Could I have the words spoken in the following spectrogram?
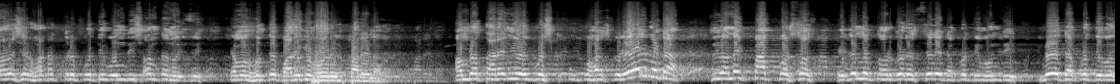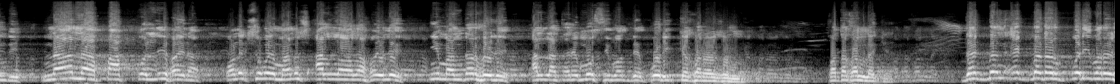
মানুষের হঠাৎ করে প্রতিবন্ধী সন্তান হয়েছে, এমন হতে পারে কি পারে না? আমরা তারে নিয়ে উপহাস করি, এই বেটা, তুই অনেক পাপ করছস এই জন্য তোর ঘরের ছেলেটা প্রতিবন্ধী, মেয়েটা প্রতিবন্ধী। না না, পাপ করলেই হয় না। অনেক সময় মানুষ আল্লাহ আল্লাহ হইলে, ইমানদার হইলে, আল্লাহ তারে মুসিবত দিয়ে পরীক্ষা করার জন্য। কতক্ষণ নাকি দেখবেন এক বেটার পরিবারের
